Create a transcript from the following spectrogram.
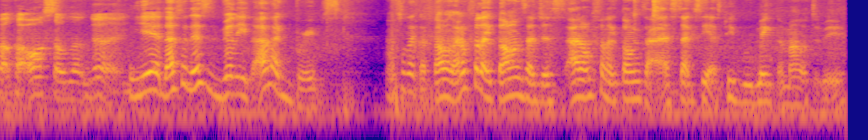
but could also look good. Yeah, that's what this is really. I like briefs. I don't feel like a thong. I don't feel like thongs are just. I don't feel like thongs are as sexy as people make them out to be.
